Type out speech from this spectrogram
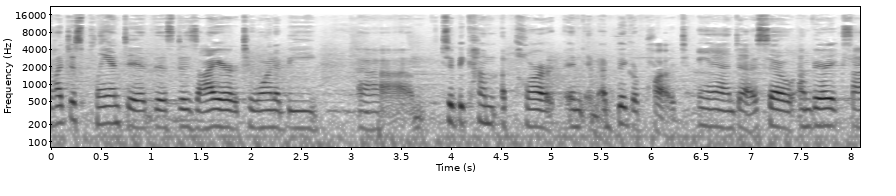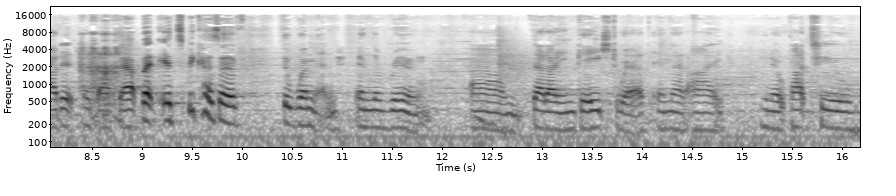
God just planted this desire to want to be um, to become a part and, and, a bigger part. And uh, so I'm very excited about that. But it's because of the women in the room um, that I engaged with and that I, you know, got to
